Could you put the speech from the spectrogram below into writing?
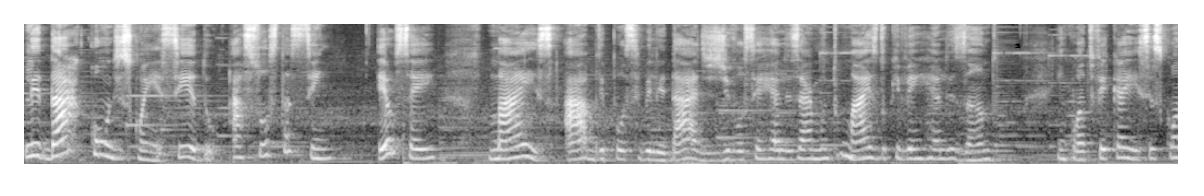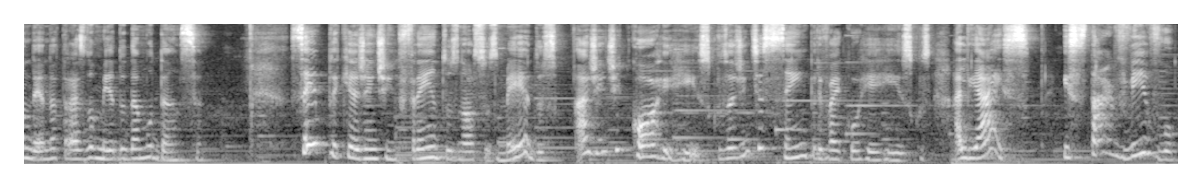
lidar com o desconhecido assusta sim, eu sei, mas abre possibilidades de você realizar muito mais do que vem realizando, enquanto fica aí se escondendo atrás do medo da mudança. Sempre que a gente enfrenta os nossos medos, a gente corre riscos, a gente sempre vai correr riscos. Aliás, estar vivo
